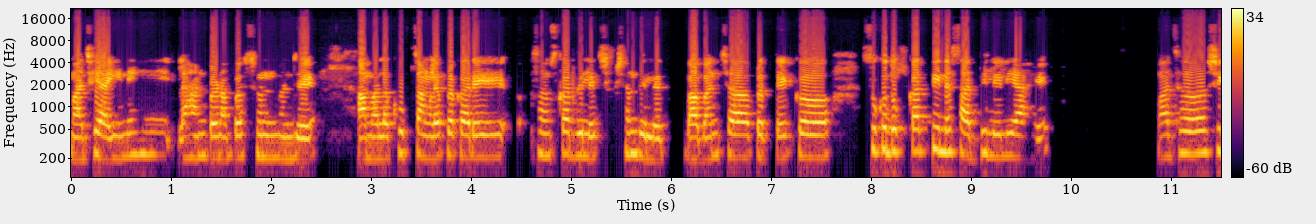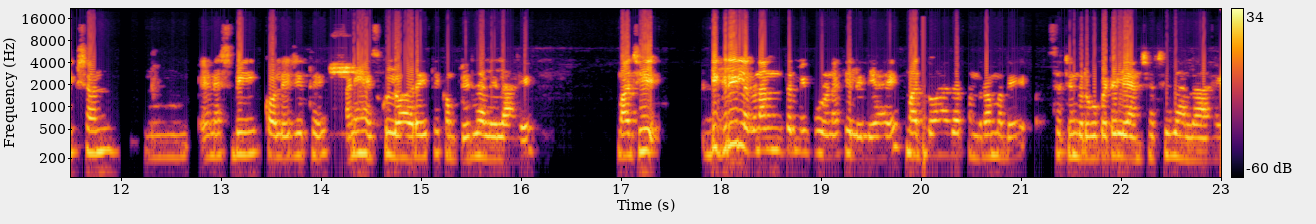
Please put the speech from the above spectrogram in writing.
माझी आईनेही लहानपणापासून म्हणजे आम्हाला खूप चांगल्या प्रकारे संस्कार दिलेत शिक्षण दिलेत. बाबांच्या प्रत्येक सुखदुःखात तिने साथ दिलेली आहे. माझं शिक्षण एन एस बी कॉलेज इथे आणि हायस्कूल लोहारा इथे कंप्लीट झालेलं आहे. माझी डिग्री लग्नानंतर मी पूर्ण केलेली आहे. मग दोन हजार पंधरा मध्ये सचिन दर्गो पाटील यांच्याशी झालं आहे.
